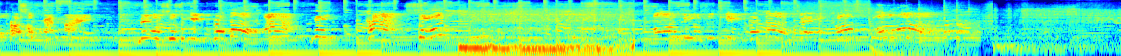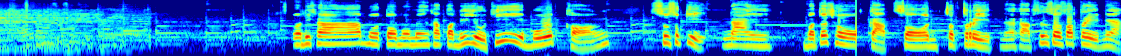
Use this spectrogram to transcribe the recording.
นครับเปิดประสบการณ์ใหม่ New Suzuki Raider R 150 All New Suzuki Raider J Crossover สวัสดีครับโมโตโมเมนต์ครับ ตอนนี้อยู่ที่บูธของ Suzuki ในมอเตอร์โชว์กับโซนสตรีทนะครับ ซึ่งโซนสตรีทเนี่ย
